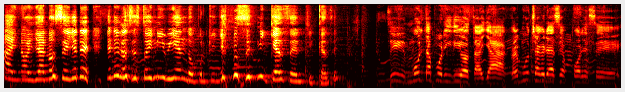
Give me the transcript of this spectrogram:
Ay, no, ya no sé, yo, ni- yo ni los estoy ni viendo porque yo no sé ni qué hacer, chicas. ¿eh? Sí, multa por idiota, ya. Muchas gracias por ese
